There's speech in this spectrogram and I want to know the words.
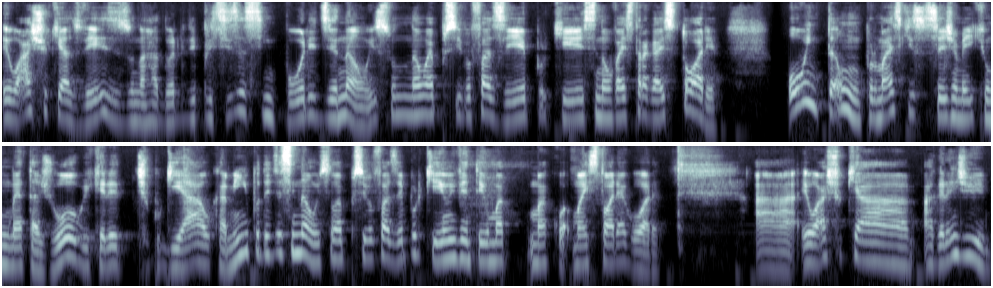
eu acho que às vezes o narrador ele precisa se impor e dizer não, isso não é possível fazer porque senão vai estragar a história. Ou então, por mais que isso seja meio que um metajogo e querer, tipo, guiar o caminho, poder dizer assim, não, isso não é possível fazer porque eu inventei uma, uma, uma história agora. A, eu acho que a, a grande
